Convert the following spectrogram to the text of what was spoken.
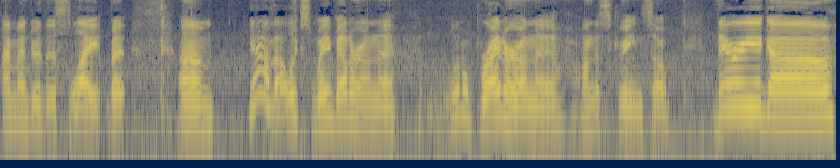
I'm under this light. But um, yeah, that looks way better on the, a little brighter on the, on the screen. So there you go.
